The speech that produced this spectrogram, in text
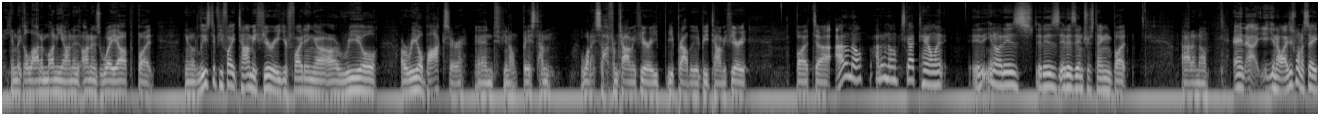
he can make a lot of money on on his way up. But you know, at least if you fight Tommy Fury, you're fighting a, a real a real boxer. And you know, based on what I saw from Tommy Fury, he, probably would beat Tommy Fury. But uh, I don't know. I don't know. He's got talent. It, you know, it is it is it is interesting, but I don't know. And uh, you know, I just want to say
